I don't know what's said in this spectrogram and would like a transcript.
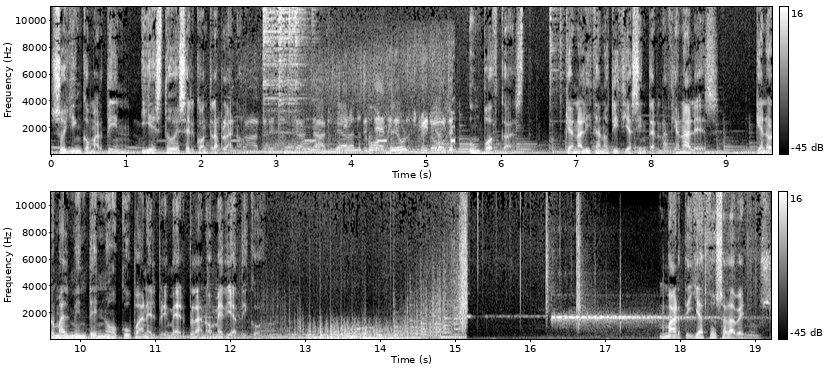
soy Inco Martín y esto es El Contraplano. Un podcast que analiza noticias internacionales que normalmente no ocupan el primer plano mediático. Martillazos a la Venus.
